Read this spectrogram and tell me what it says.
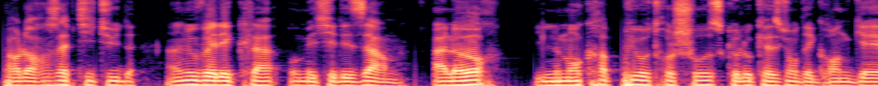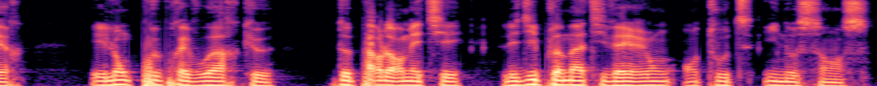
par leurs aptitudes, un nouvel éclat au métier des armes. Alors, il ne manquera plus autre chose que l'occasion des grandes guerres, et l'on peut prévoir que, de par leur métier, les diplomates y veilleront en toute innocence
